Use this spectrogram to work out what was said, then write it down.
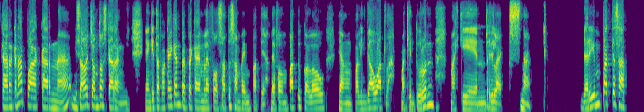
karena kenapa? Karena misalnya contoh sekarang yang kita pakai kan PPKM level 1 sampai 4 ya. Level 4 tuh kalau yang paling gawat lah, makin turun makin relax. Nah, dari 4 ke 1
